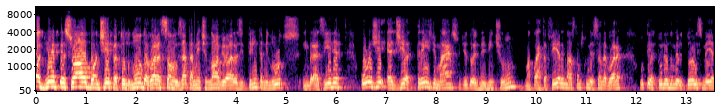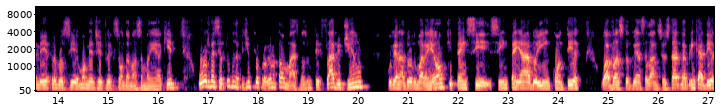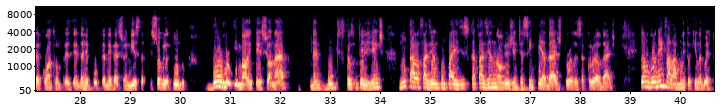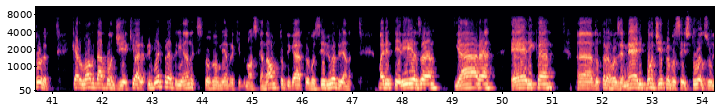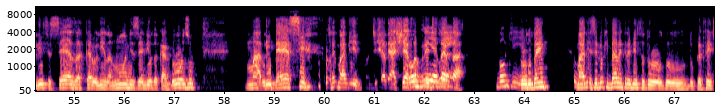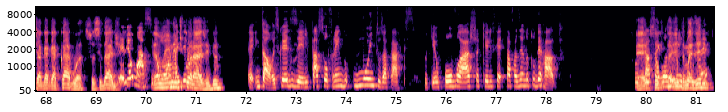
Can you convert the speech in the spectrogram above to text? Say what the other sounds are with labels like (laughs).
Bom dia, pessoal. Bom dia para todo mundo. Agora são exatamente 9 horas e 30 minutos em Brasília. Hoje é dia 3 de março de 2021, uma quarta-feira, e nós estamos começando agora o Tertúlia número 266 para você. É um momento de reflexão da nossa manhã aqui. Hoje vai ser tudo rapidinho, porque o programa está ao máximo. Nós vamos ter Flávio Dino, governador do Maranhão, que tem se, se empenhado aí em conter o avanço da doença lá no seu estado, não é brincadeira contra um presidente da República negacionista e, sobretudo, burro e mal intencionado, né? Burro que, se fosse inteligente, não estava fazendo com o país isso que está fazendo, não, viu, gente? Essa impiedade toda, essa crueldade. Então, não vou nem falar muito aqui na abertura, quero logo dar bom dia aqui. Olha, primeiro para a Adriana, que se tornou membro aqui do nosso canal, muito obrigado para você, viu, Adriana? Maria Tereza, Yara, Érica, a doutora Rosemary, bom dia para vocês todos, Ulisses César, Carolina Nunes, Enilda Cardoso, Marli Messi. (laughs) Oi, Marli, bom dia, minha chefa predileta. Bom dia. Tudo bem? Tudo. Marli, você viu que bela entrevista do, do, do prefeito de HHCágua, sua cidade? Ele é o máximo. É um né? homem de ele... coragem, viu? É, então, isso que eu ia dizer, ele está sofrendo muitos ataques, porque o povo acha que ele está fazendo tudo errado é, tá salvando tá, vidas, mas né? ele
